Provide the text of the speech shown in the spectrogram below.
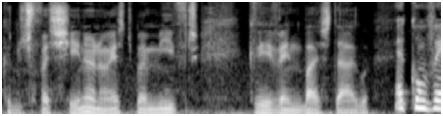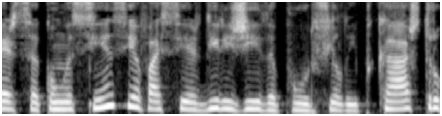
que nos fascinam, não é? estes mamíferos que vivem debaixo d'água. A conversa com a ciência vai ser dirigida por Filipe Castro,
